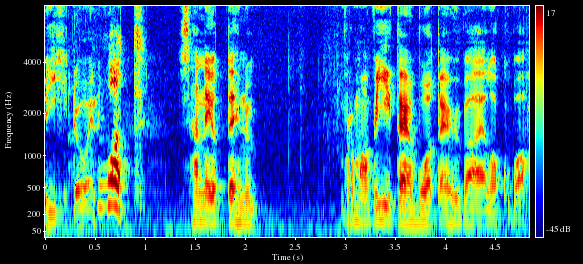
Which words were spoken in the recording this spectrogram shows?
vihdoin. What? Siis Hän ei ole tehnyt varmaan viiteen vuoteen hyvää elokuvaa.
